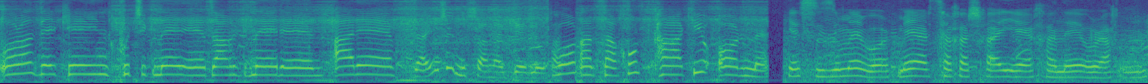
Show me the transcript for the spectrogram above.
որոնց դերքերին փուչիկներ են, ծաղիկներ են, արև։ Դա ինչ է նշանակելու։ Որ Արցախում քաղաքի օրն է։ Ես ուզում եմ, որ մեր Արցախ աշխարհի երեխաները ուրախ լինեն։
